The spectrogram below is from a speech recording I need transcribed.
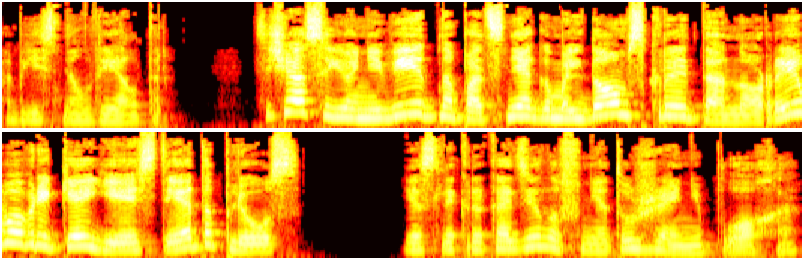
объяснил риэлтор. Сейчас ее не видно, под снегом и льдом скрыто, но рыба в реке есть, и это плюс. Если крокодилов нет, уже неплохо.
